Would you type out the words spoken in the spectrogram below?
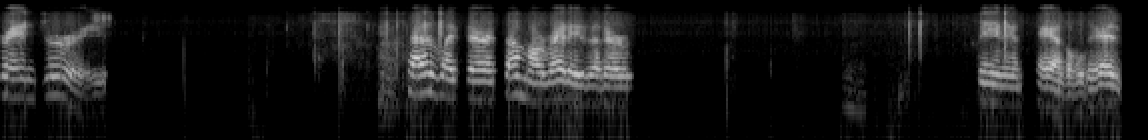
grand juries. Sounds like there are some already that are being entitled. In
